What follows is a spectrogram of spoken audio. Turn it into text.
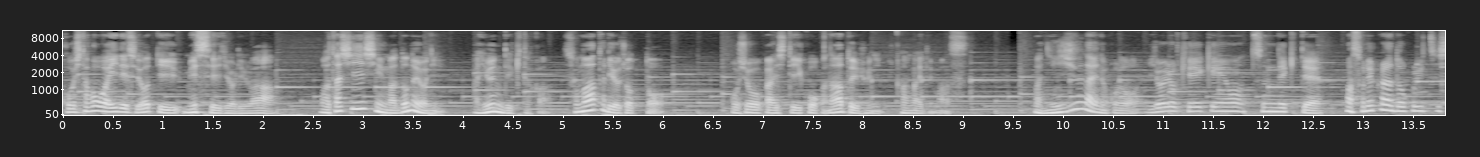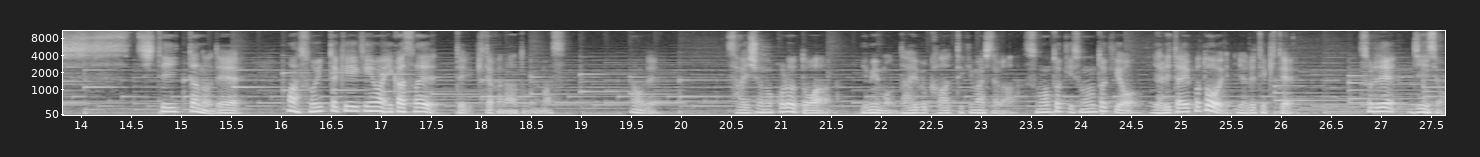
こうした方がいいですよっていうメッセージよりは、私自身がどのように歩んできたか、そのあたりをちょっとご紹介していこうかなというふうに考えています。まあ、20代の頃、いろいろ経験を積んできて、まあ、それから独立していったので、まあ、そういった経験は活かされてきたかなと思います。なので、最初の頃とは夢もだいぶ変わってきましたが、その時その時をやりたいことをやれてきて、それで人生を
